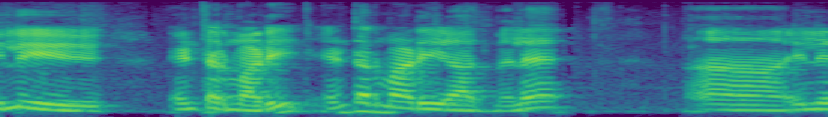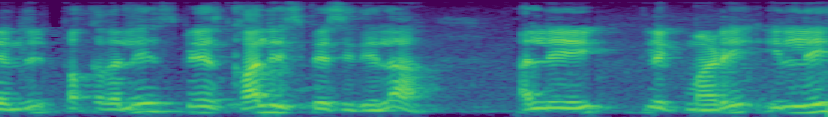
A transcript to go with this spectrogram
ಇಲ್ಲಿ ಎಂಟರ್ ಮಾಡಿ. ಎಂಟರ್ ಮಾಡಿ ಆದಮೇಲೆ ಇಲ್ಲಿ ಪಕ್ಕದಲ್ಲಿ ಸ್ಪೇಸ್ ಖಾಲಿ ಸ್ಪೇಸ್ ಇದೆಯಲ್ಲ, ಅಲ್ಲಿ ಕ್ಲಿಕ್ ಮಾಡಿ. ಇಲ್ಲಿ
